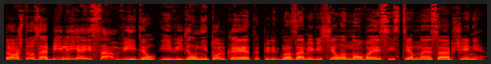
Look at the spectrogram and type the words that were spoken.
То, что забили, я и сам видел, и видел не только это. Перед глазами висело новое системное сообщение.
